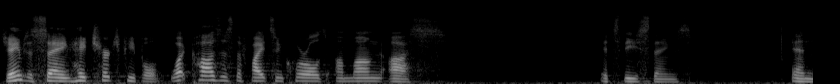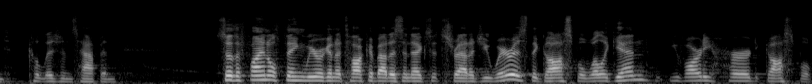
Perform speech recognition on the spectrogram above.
James is saying, hey, church people, what causes the fights and quarrels among us? It's these things. And collisions happen. So, the final thing we were going to talk about is an exit strategy. Where is the gospel? Well, again, you've already heard gospel.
